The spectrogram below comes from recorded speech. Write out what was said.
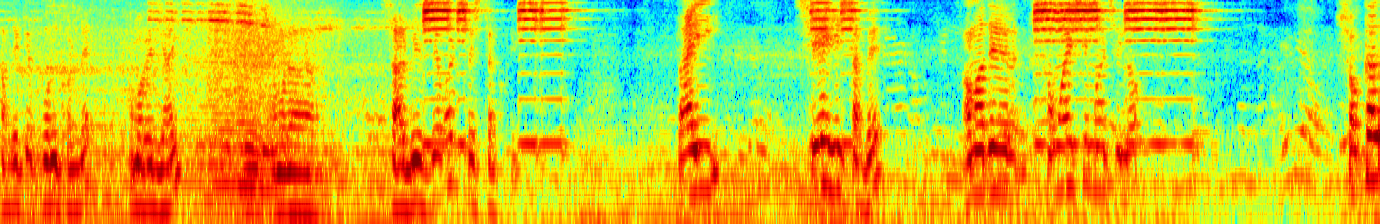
আমাদেরকে ফোন করলে আমরা যাই। আমরা সার্ভিস দেওয়ার চেষ্টা করি। তাই সে হিসাবে আমাদের সময়সীমা ছিল সকাল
